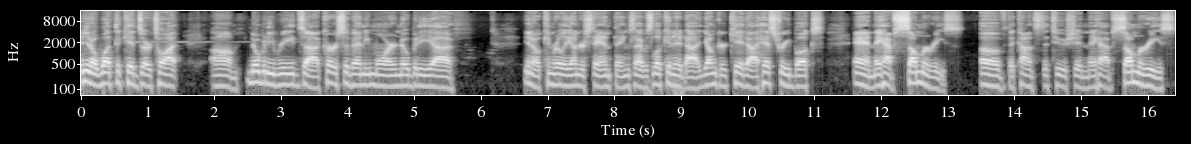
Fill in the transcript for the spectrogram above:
you know what the kids are taught um nobody reads uh cursive anymore. Nobody uh you know can really understand things. I was looking at uh, younger kid uh, history books and they have summaries of the constitution. They have summaries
